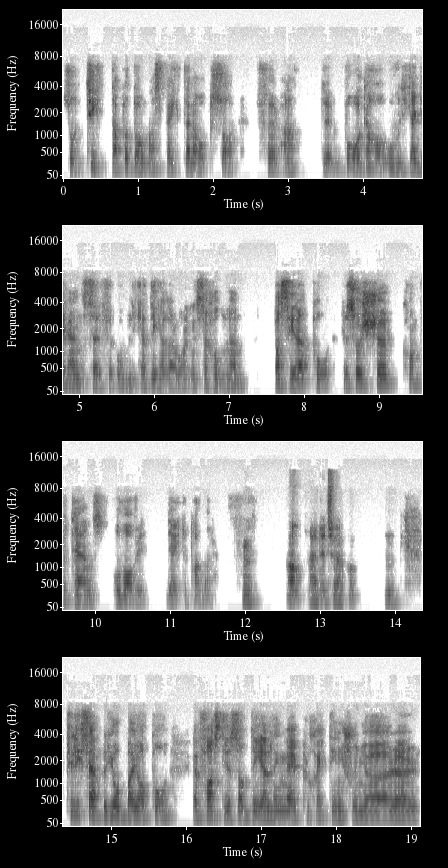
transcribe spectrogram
Så titta på de aspekterna också för att eh, våga ha olika gränser för olika delar av organisationen baserat på resurser, kompetens och vad vi direktupphandlar. Mm. Ja, det tror jag på. Mm. Till exempel jobbar jag på en fastighetsavdelning med projektingenjörer,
